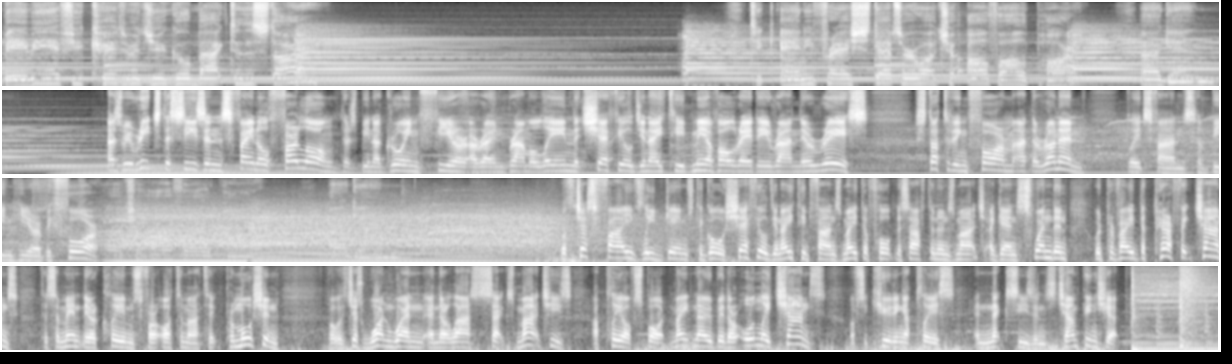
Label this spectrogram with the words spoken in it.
Baby, if you could, would you go back to the start? Take any fresh steps or watch it all fall apart again. As we reach the season's final furlong, there's been a growing fear around Bramall Lane that Sheffield United may have already ran their race. Stuttering form at the run in, Blades fans have been here before. With just five league games to go, Sheffield United fans might have hoped this afternoon's match against Swindon would provide the perfect chance to cement their claims for automatic promotion. But with just one win in their last six matches, a playoff spot might now be their only chance of securing a place in next season's championship.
